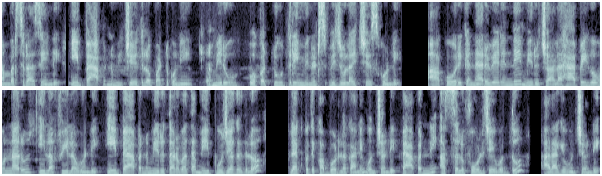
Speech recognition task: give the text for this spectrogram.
నంబర్స్ రాసేయండి. ఈ పేపర్ను మీ చేతిలో పట్టుకుని మీరు ఒక టూ త్రీ మినిట్స్ విజువలైజ్ చేసుకోండి. ఆ కోరిక నెరవేరింది. మీరు చాలా హ్యాపీగా ఉన్నారు. ఇలా ఫీల్ అవ్వండి. ఈ పేపర్ని మీరు తర్వాత మీ పూజా గదిలో లేకపోతే కబోర్డ్లో కానీ ఉంచండి. పేపర్ని అస్సలు ఫోల్డ్ చేయవద్దు. అలాగే ఉంచండి.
